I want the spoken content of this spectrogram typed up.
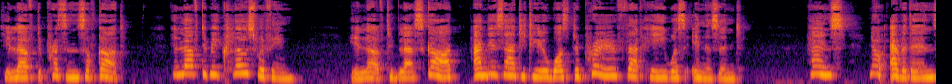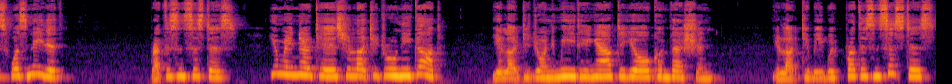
He loved the presence of God. He loved to be close with him. He loved to bless God, and his attitude was to prove that he was innocent. Hence, no evidence was needed. Brothers and sisters, you may notice you like to draw near God. You like to join the meeting after your conversion. You like to be with brothers and sisters.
